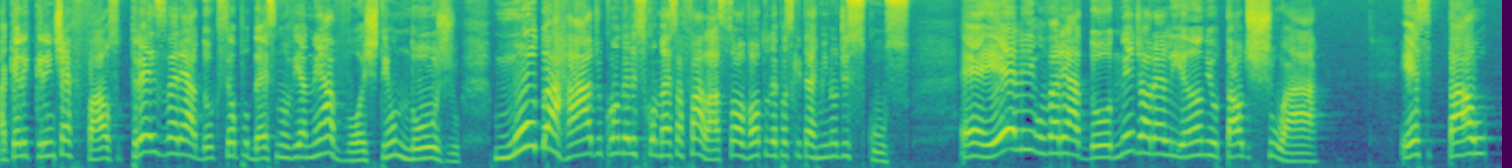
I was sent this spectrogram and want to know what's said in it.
Aquele crente é falso. Três vereadores que se eu pudesse não via nem a voz. Tenho nojo. Mudo a rádio quando eles começam a falar. Só volto depois que termina o discurso. É ele, o vereador, nem de Aureliano e o tal de Chuá. Esse tal.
